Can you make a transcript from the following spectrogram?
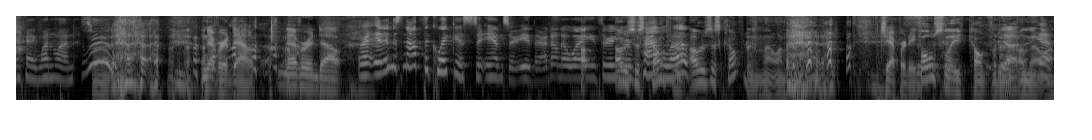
Okay, one one. Woo! Never in doubt. Never in doubt. All right, and it's not the quickest to answer either. I don't know why you threw your was just confident. up. I was just confident in that one. Jeopardy. Falsely confident Yeah. on that Yeah.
